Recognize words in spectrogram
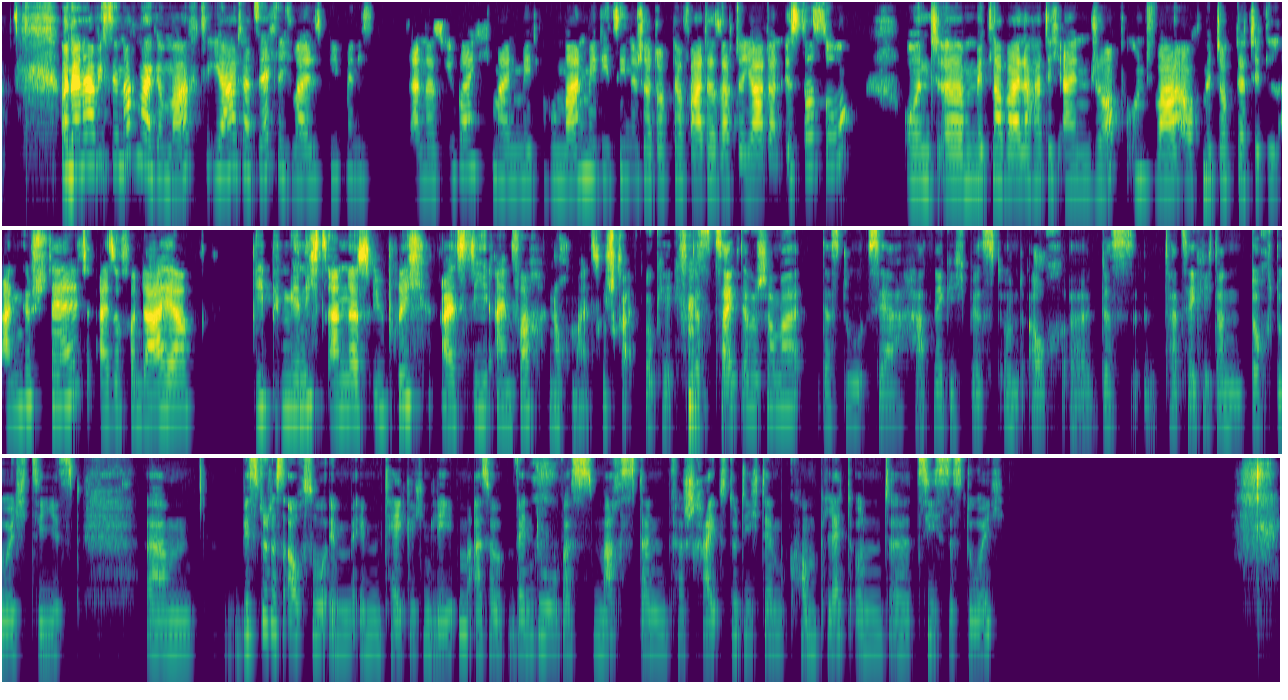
Und dann habe ich sie nochmal gemacht. Ja, tatsächlich, weil es blieb mir nicht anders übrig. Mein humanmedizinischer Doktorvater sagte, ja, dann ist das so. Und äh, mittlerweile hatte ich einen Job und war auch mit Doktortitel angestellt. Also von daher blieb mir nichts anderes übrig, als die einfach nochmal zu schreiben. Okay, das zeigt aber schon mal, dass du sehr hartnäckig bist und auch äh, das tatsächlich dann doch durchziehst. Ähm, bist du das auch so im, im täglichen Leben? Also wenn du was machst, dann verschreibst du dich dem komplett und äh, ziehst es durch?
